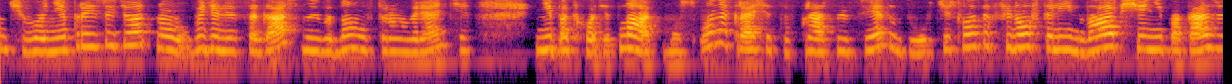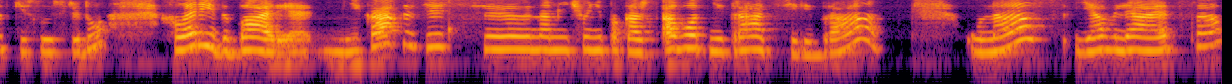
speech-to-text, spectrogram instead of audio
ничего не произойдет. Ну, выделится газ, но и в одном и втором варианте не подходит. Лакмус. Он окрасится в красный цвет в двух кислотах. Фенофталин вообще не показывает кислую среду. Хлорид бария никак здесь э, нам ничего не покажет. А вот нитрат серебра у нас является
